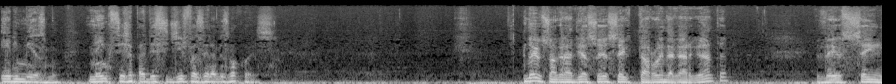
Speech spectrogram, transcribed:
ele mesmo, nem que seja para decidir fazer a mesma coisa. Davidson, agradeço eu sei que está ruim da garganta. Veio sem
